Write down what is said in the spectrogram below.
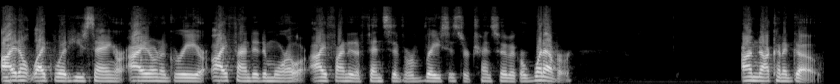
I don't like what he's saying, or I don't agree, or I find it immoral, or I find it offensive, or racist, or transphobic, or whatever. I'm not going to go.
